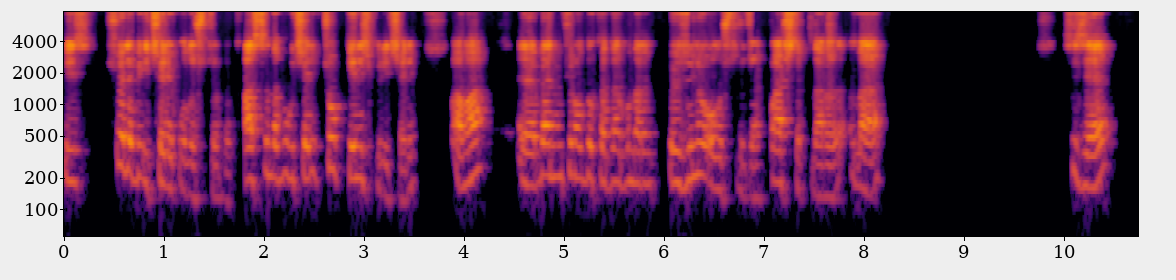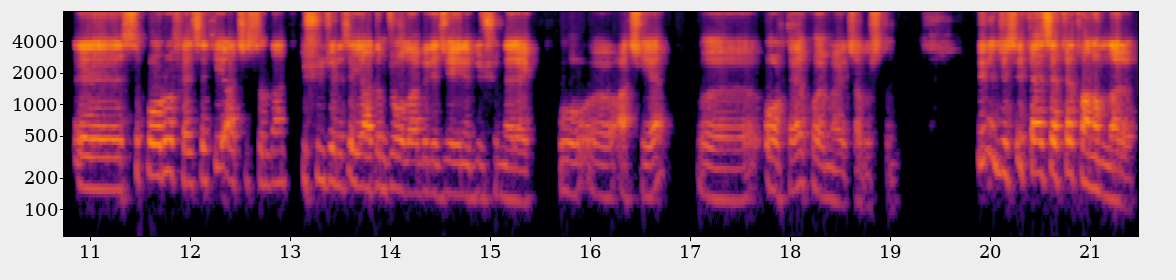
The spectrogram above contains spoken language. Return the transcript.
biz şöyle bir içerik oluşturduk. Aslında bu içerik çok geniş bir içerik ama e, ben mümkün olduğu kadar bunların özünü oluşturacak başlıklarla size e, sporu felsefi açısından düşüncenize yardımcı olabileceğini düşünerek bu e, açıya e, ortaya koymaya çalıştım. Birincisi felsefe tanımları.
